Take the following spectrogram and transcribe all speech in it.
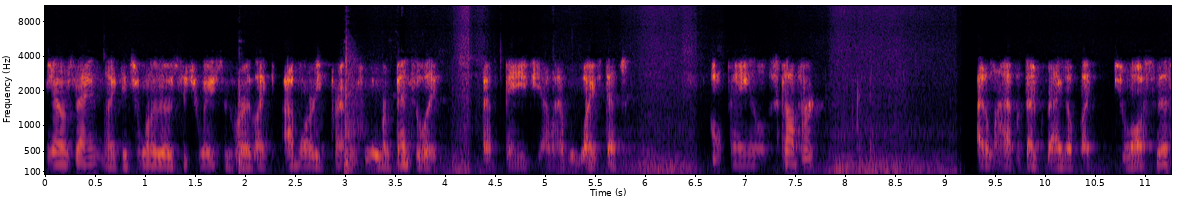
You know what I'm saying? Like it's one of those situations where like I'm already prepped for mentally. I have a baby. I have a wife that's a little pain, a little discomfort. I don't have a diaper bag of like you lost this.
